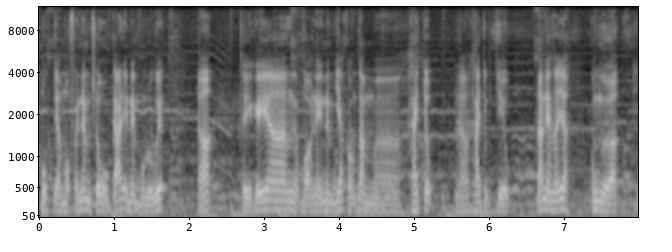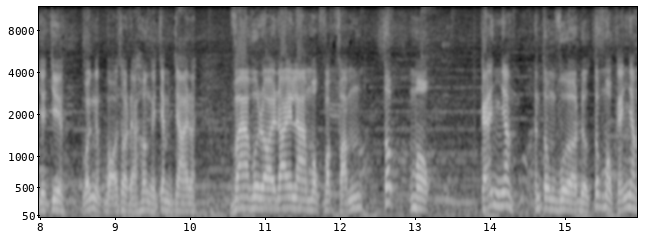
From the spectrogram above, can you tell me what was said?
một một phẩy năm xu một cái thì anh em cũng được biết. Đó. Thì cái à, ngọc bội này nằm giá khoảng tầm hai chục hai chục triệu. Đó anh em thấy chưa? Con ngựa da chiên với ngọc bội thôi đã hơn cả trăm chai rồi và vừa rồi đây là một vật phẩm top 1 cá nhân. Anh Tùng vừa được top 1 cá nhân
